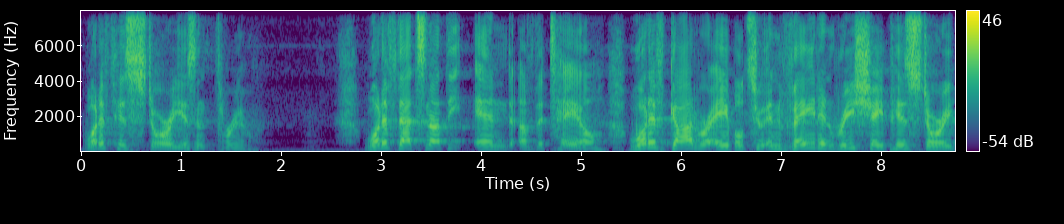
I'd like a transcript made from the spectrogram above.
what if his story isn't through? What if that's not the end of the tale? What if God were able to invade and reshape his story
